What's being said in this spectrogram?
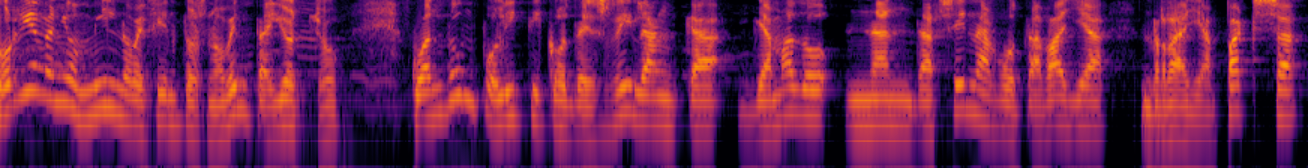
Corría el año 1998 cuando un político de Sri Lanka llamado Nandasena Gotabaya Rayapaksa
